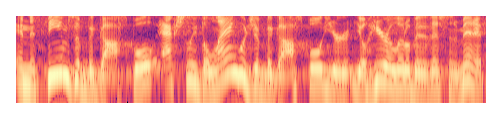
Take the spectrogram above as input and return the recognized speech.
and the themes of the gospel, actually the language of the gospel, you will hear a little bit of this in a minute,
